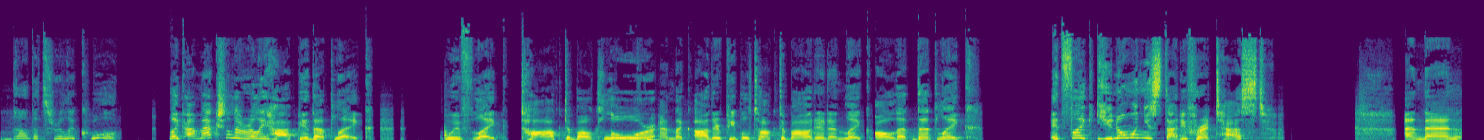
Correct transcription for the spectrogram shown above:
No, that's really cool. Like, I'm actually really happy that, like, we've, like, talked about lore and, like, other people talked about it and, like, all that. That, like, it's like, you know, when you study for a test? And then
